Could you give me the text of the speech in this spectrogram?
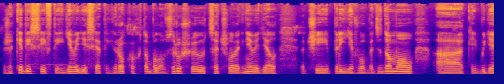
že kedysi v tých 90. rokoch to bolo vzrušujúce, človek nevedel, či príde vôbec domov a keď bude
